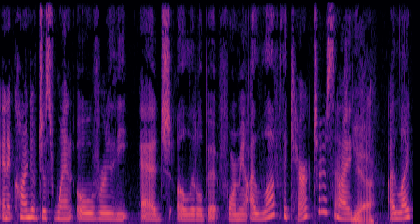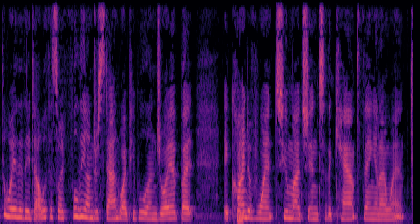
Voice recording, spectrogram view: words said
and it kind of just went over the edge a little bit for me. I loved the characters, and I Yeah. I liked the way that they dealt with it. So I fully understand why people enjoy it, but it kind of went too much into the camp thing, and I went,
